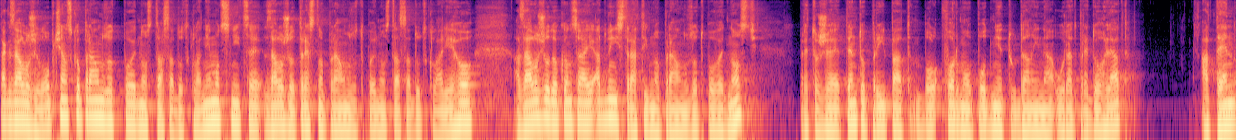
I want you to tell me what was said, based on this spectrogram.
tak založil občianskoprávnu zodpovednosť, tá sa dotkla nemocnice, založil trestnoprávnu zodpovednosť, tá sa dotkla jeho a založil dokonca aj administratívnoprávnu zodpovednosť, pretože tento prípad bol formou podnetu daný na úrad pre dohľad a ten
